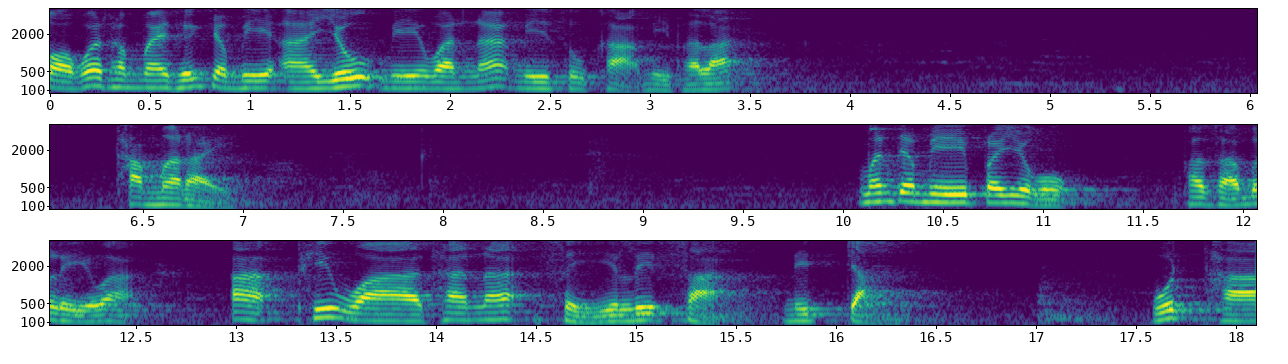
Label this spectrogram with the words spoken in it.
บอกว่าทำไมถึงจะมีอายุมีวันนะมีสุขะมีพละทำอะไร มันจะมีประโยคภาษาบาลีว่าอภิวาทนะสีลิสะนิจจัง วุธา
